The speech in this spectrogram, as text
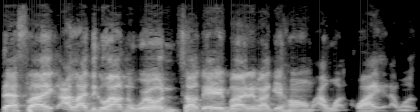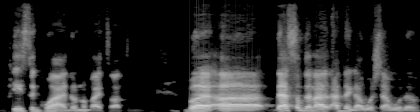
that's like I like to go out in the world and talk to everybody. When I get home, I want quiet. I want peace and quiet. Don't nobody talk to me. But uh, that's something I, I think I wish I would have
